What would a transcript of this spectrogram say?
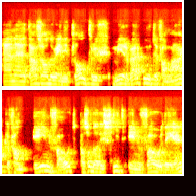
En uh, daar zouden wij in dit land terug meer werk moeten van maken van eenvoud. Pas op, dat is niet eenvoudig. Hè.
